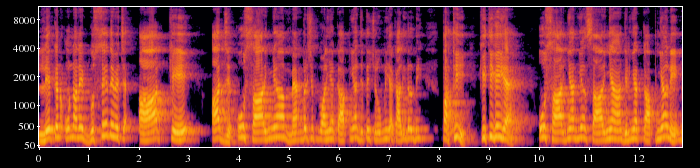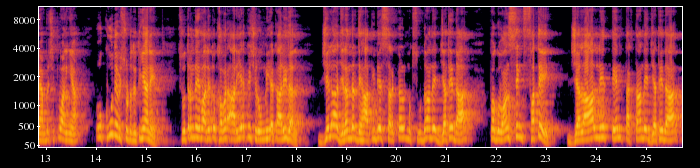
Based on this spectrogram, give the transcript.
ਲੇਕਿਨ ਉਹਨਾਂ ਨੇ ਗੁੱਸੇ ਦੇ ਵਿੱਚ ਆ ਕੇ ਅੱਜ ਉਹ ਸਾਰੀਆਂ ਮੈਂਬਰਸ਼ਿਪ ਵਾਲੀਆਂ ਕਾਪੀਆਂ ਜਿੱਥੇ ਸ਼੍ਰੋਮਣੀ ਅਕਾਲੀ ਦਲ ਦੀ ਭਰਤੀ ਕੀਤੀ ਗਈ ਹੈ, ਉਹ ਸਾਰੀਆਂ ਦੀਆਂ ਸਾਰੀਆਂ ਜਿਹੜੀਆਂ ਕਾਪੀਆਂ ਨੇ, ਮੈਂਬਰਸ਼ਿਪ ਵਾਲੀਆਂ, ਉਹ ਖੂਹ ਦੇ ਵਿੱਚ ਸੁੱਟ ਦਿੱਤੀਆਂ ਨੇ। ਸੂਤਰਾਂ ਦੇ ਹਵਾਲੇ ਤੋਂ ਖਬਰ ਆ ਰਹੀ ਹੈ ਕਿ ਸ਼੍ਰੋਮਣੀ ਅਕਾਲੀ ਦਲ ਜ਼ਿਲ੍ਹਾ ਜਲੰਧਰ ਦਿਹਾਤੀ ਦੇ ਸਰਕਲ ਮਕਸੂਦਾਂ ਦੇ ਜਥੇਦਾਰ ਭਗਵੰਤ ਸਿੰਘ ਫਤਿਹ ਜਲਾਲ ਨੇ ਤਿੰਨ ਤਖਤਾਂ ਦੇ ਜਥੇਦਾਰ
